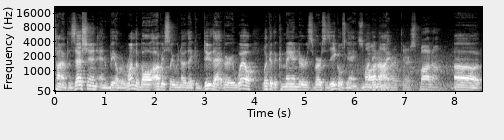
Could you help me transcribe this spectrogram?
time of possession and be able to run the ball. Obviously, we know they can do that very well. Look at the Commanders versus Eagles game Monday Spot night on right there. Spot on. uh,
